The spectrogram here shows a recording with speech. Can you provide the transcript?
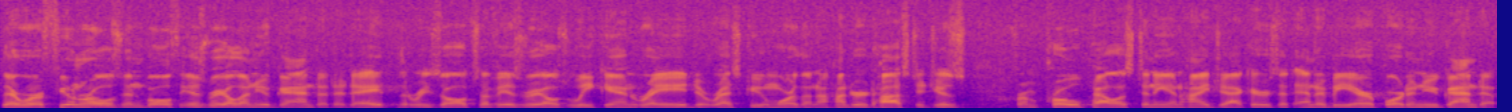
There were funerals in both Israel and Uganda today, the results of Israel's weekend raid to rescue more than 100 hostages from pro-Palestinian hijackers at Entebbe Airport in Uganda.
